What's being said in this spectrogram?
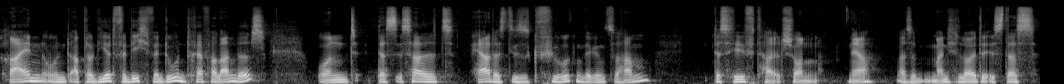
rein und applaudiert für dich, wenn du einen Treffer landest. Und das ist halt, ja, das dieses Gefühl, Rückendeckung zu haben, das hilft halt schon. Ja, also manche Leute ist das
